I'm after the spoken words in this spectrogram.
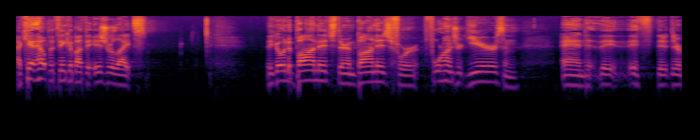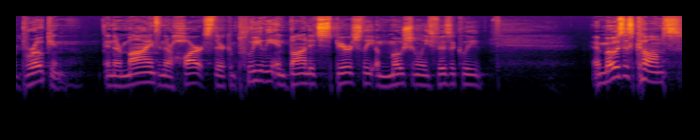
I can't help but think about the Israelites. They go into bondage, they're in bondage for 400 years, and and they, they're broken in their minds and their hearts. They're completely in bondage spiritually, emotionally, physically. And Moses comes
